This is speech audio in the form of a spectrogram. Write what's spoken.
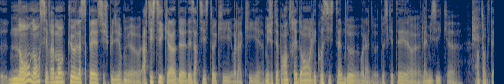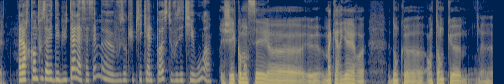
Euh, Non, non, c'est vraiment que l'aspect, si je puis dire, euh, artistique hein, des artistes qui, voilà, qui. mais j'étais pas rentré dans l'écosystème de, voilà, de, ce qu'était la musique en tant que telle. Alors, quand vous avez débuté à la SACEM, vous occupiez quel poste? Vous étiez où J'ai commencé ma carrière donc euh, en tant que euh,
